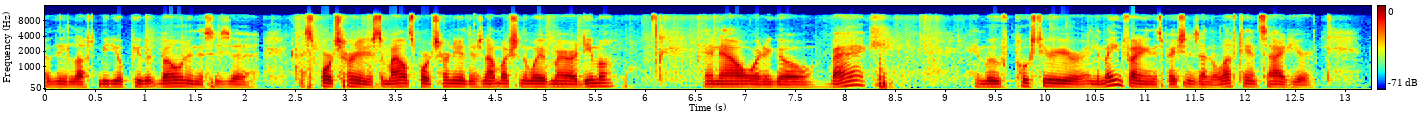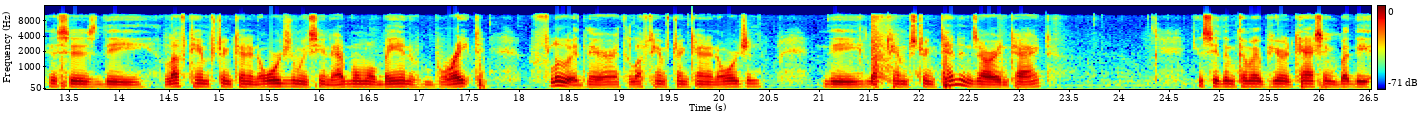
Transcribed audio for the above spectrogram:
of the left medial pubic bone. And this is a, a sports hernia, just a mild sports hernia. There's not much in the way of edema. And now we're going to go back and move posterior. And the main finding in this patient is on the left-hand side here. This is the left hamstring tendon origin. We see an abnormal band of bright fluid there at the left hamstring tendon origin. The left hamstring tendons are intact. You can see them coming up here and attaching, but the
